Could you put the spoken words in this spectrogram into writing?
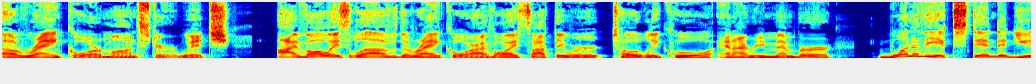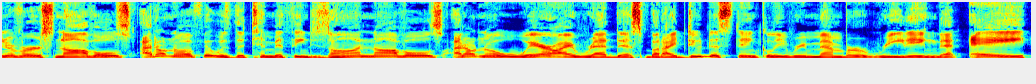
a Rancor monster, which I've always loved the Rancor. I've always thought they were totally cool, and I remember one of the extended universe novels. I don't know if it was the Timothy Zahn novels. I don't know where I read this, but I do distinctly remember reading that A,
